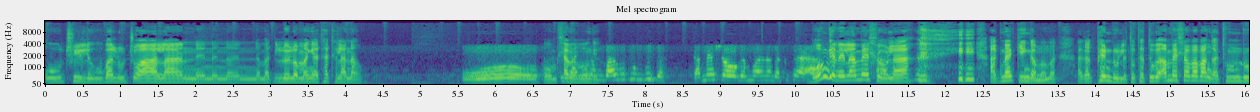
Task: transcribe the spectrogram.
utshile ubala utshwala ne- ne- ne- namalwelo amanye athathelanawo o Oh, mhlawumbe bonke. ngibala ukuthi umbuzo ngamehlo-ke mwana ngasuthi bongenela amehlo la. Akunakinga mama. Akakuphendule dr dube amehlo ababangathi umuntu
